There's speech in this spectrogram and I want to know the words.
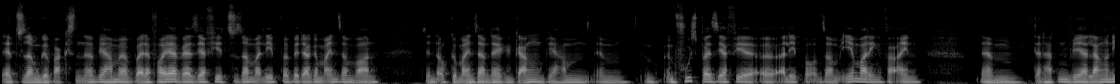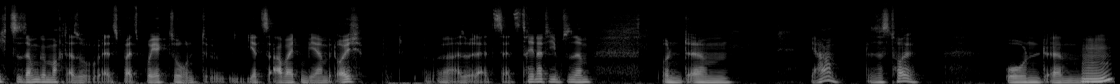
äh, zusammengewachsen. Ne? Wir haben ja bei der Feuerwehr sehr viel zusammen erlebt, weil wir da gemeinsam waren, sind auch gemeinsam da gegangen. Wir haben ähm, im, im Fußball sehr viel äh, erlebt bei unserem ehemaligen Verein. Ähm, dann hatten wir ja lange nicht zusammen gemacht, also als, als Projekt so und äh, jetzt arbeiten wir ja mit euch, äh, also als, als Trainerteam zusammen. Und ähm, ja, das ist toll. Und ähm, Mhm.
